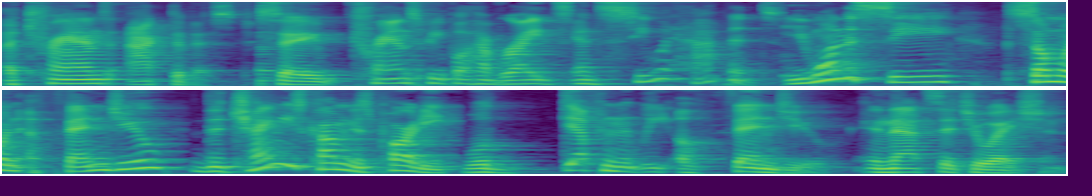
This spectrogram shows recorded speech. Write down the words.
a trans activist. Say trans people have rights and see what happens. You want to see someone offend you? The Chinese Communist Party will definitely offend you in that situation.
